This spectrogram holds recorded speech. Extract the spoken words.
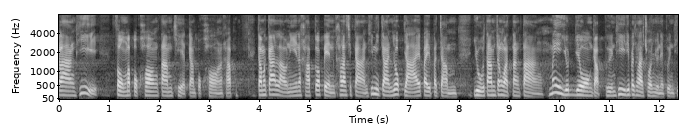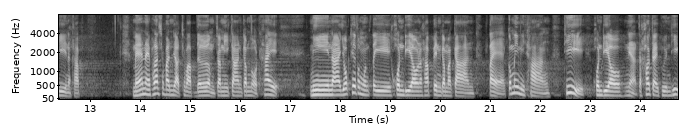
กลางที่ ส่งมาปกครองตามเขตการปกครองนะครับ กรรมการเหล่านี้นะครับก็เป็นข้าราชการที่มีการโยกย้ายไปประจำอยู่ตามจังหวัดต่างๆ ไม่ยุดโยงกับพื้นที่ที่ประชาชนอยู่ในพื้นที่นะครับ แม้ในพระราชบัญญัติฉบับเดิม จะมีการกำหนดให้มีนายกเทศมนตรีคนเดียวนะครับ เป็นกรรมการแต่ก็ไม่มีทางที่คนเดียวเนี่ยจะเข้าใจพื้นที่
